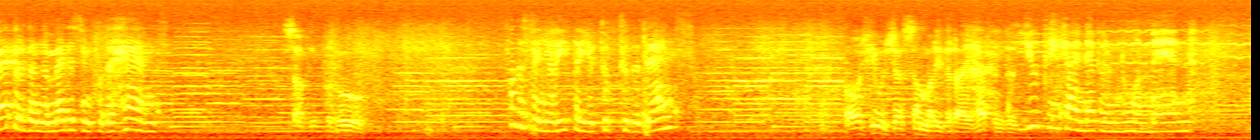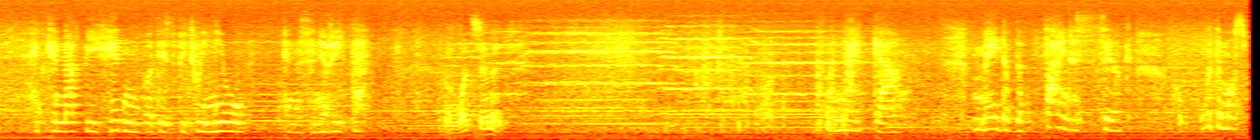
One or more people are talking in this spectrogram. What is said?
Better than the medicine for the hands. Something for who? For the senorita you took to the dance. Oh, she was just somebody that I happened to... You think I never knew a man? It cannot be hidden what is between you and the senorita. Well, what's in it? A nightgown made of the finest silk with the most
